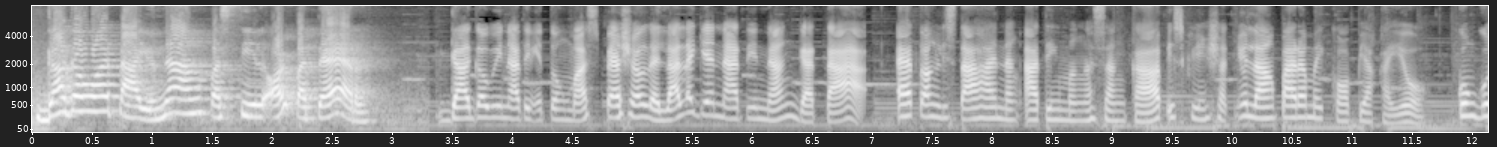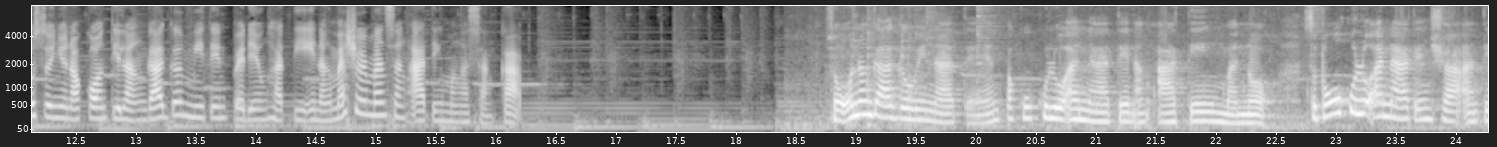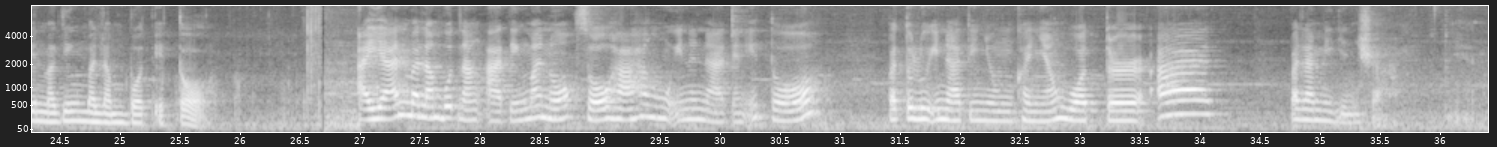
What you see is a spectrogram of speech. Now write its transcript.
Gagawa tayo ng pastil or pater. Gagawin natin itong mas special na lalagyan natin ng gata. Ito ang listahan ng ating mga sangkap. Screenshot nyo lang para may kopya kayo. Kung gusto nyo na konti lang gagamitin, pwede yung hatiin ang measurements ng ating mga sangkap. So, unang gagawin natin, pakukuluan natin ang ating manok. So, pakukuluan natin siya until maging malambot ito. Ayan, malambot ng ating manok. So, hahanguin na natin ito. Patuluin natin yung kanyang water at palamigin siya. Ayan.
